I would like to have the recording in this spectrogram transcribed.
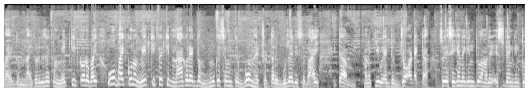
ভাই, একদম নাই করে দিয়েছে একটা মেড কিট করো ভাই। ও ভাই, কোনো মেড কিট ফেড কিট না করে একদম মুখের সামনে বুম হেডশট তাহলে বুঝাই দিচ্ছে ভাই, এটা মানে কি একটা জট একটা। সো সেখানে কিন্তু আমাদের স্টুডেন্ট কিন্তু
